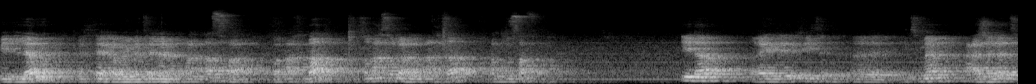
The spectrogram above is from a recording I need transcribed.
باللون الثانوي مثلا الأصفر والأخضر سنحصل على الأخضر المصفر إلى غير ذلك في آه، إتمام عجلة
